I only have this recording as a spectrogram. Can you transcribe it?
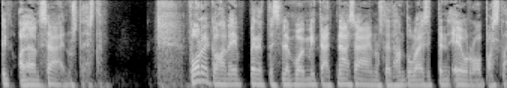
pit, ajan sääennusteesta. Forekahan ei periaatteessa sille voi mitään, että nämä sääennusteethan tulee sitten Euroopasta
